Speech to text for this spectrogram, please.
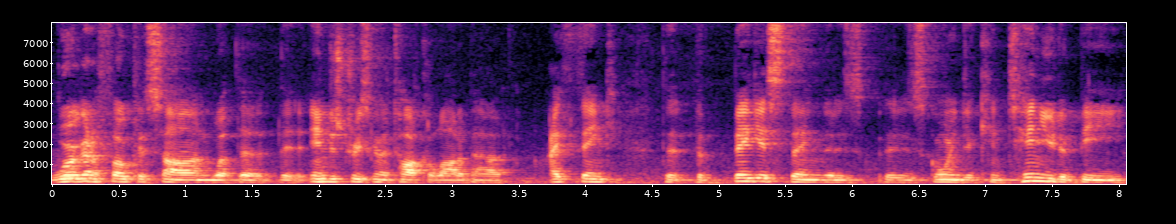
we're going to focus on, what the the industry is going to talk a lot about, I think that the biggest thing that is, that is going to continue to be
